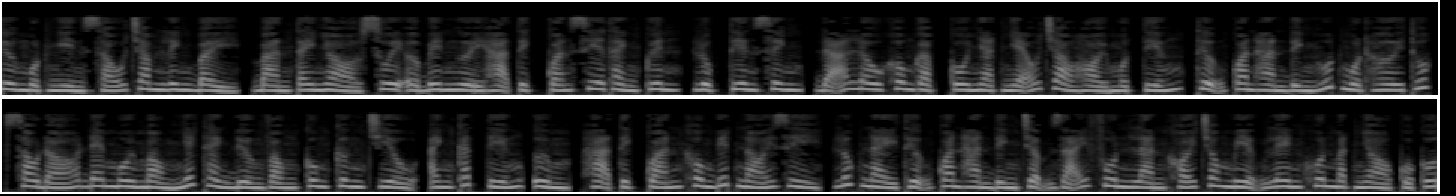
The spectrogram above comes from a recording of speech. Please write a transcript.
chương 1607, bàn tay nhỏ xuôi ở bên người hạ tịch quán xia thành quyên, lục tiên sinh, đã lâu không gặp cô nhạt nhẽo chào hỏi một tiếng, thượng quan hàn đình hút một hơi thuốc, sau đó đem môi mỏng nhếch thành đường vòng cung cưng chiều, anh cắt tiếng, ừm, hạ tịch quán không biết nói gì, lúc này thượng quan hàn đình chậm rãi phun làn khói trong miệng lên khuôn mặt nhỏ của cô,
